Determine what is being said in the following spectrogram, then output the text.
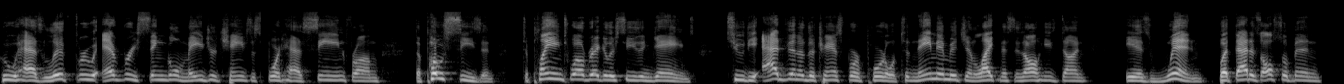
who has lived through every single major change the sport has seen from the postseason to playing 12 regular season games to the advent of the transfer portal to name, image, and likeness. And all he's done is win. But that has also been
